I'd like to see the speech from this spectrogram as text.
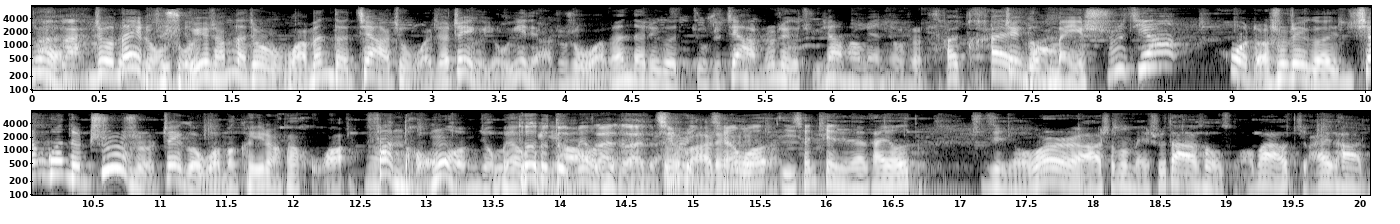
对对就那种属于什么呢？就是我们的价，就我觉得这个有一点，就是我们的这个就是价值这个取向方面，就是太太这个美食家或者是这个相关的知识，这个我们可以让它火。饭桶我们就没有对对对，必要。对对对其实以前我以前天津台才有津津有味儿啊，什么美食大搜索嘛，我挺爱看的。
